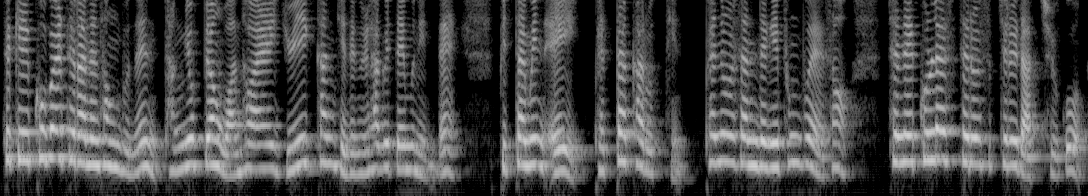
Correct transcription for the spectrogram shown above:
특히 코발트라는 성분은 당뇨병 완화에 유익한 기능을 하기 때문인데 비타민 A, 베타카로틴, 페놀산 등이 풍부해서 체내 콜레스테롤 수치를 낮추고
